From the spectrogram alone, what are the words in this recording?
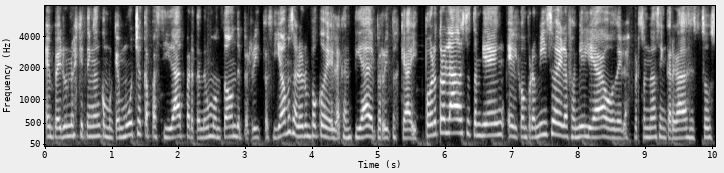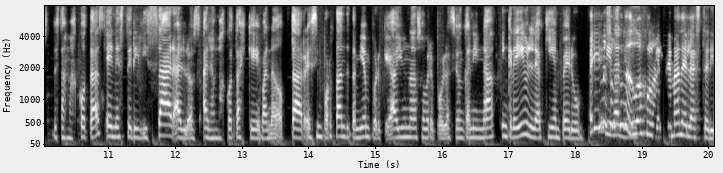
en Perú no es que tengan como que mucha capacidad para tener un montón de perritos, y ya vamos a hablar un poco de la cantidad de perritos que hay. Por otro lado, está también el compromiso de la familia o de las personas encargadas de, estos, de estas mascotas en esterilizar a, los, a las mascotas que van a adoptar. Es importante también porque hay una sobrepoblación canina increíble aquí en Perú. Ahí me surge una duda con el tema de la esterilización.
